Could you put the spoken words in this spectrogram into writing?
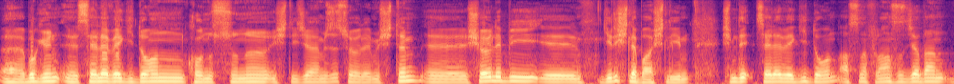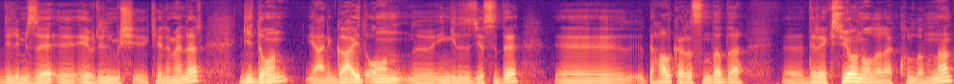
Ee, Bugün e, sele ve gidon konusunu işleyeceğimizi söylemiştim. Ee, Şöyle bir e, girişle başlayayım. Şimdi sele ve gidon aslında Fransızcadan dilimize e, evrilmiş kelimeler. Gidon yani guide on İngilizcesi de halk arasında da direksiyon olarak kullanılan.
